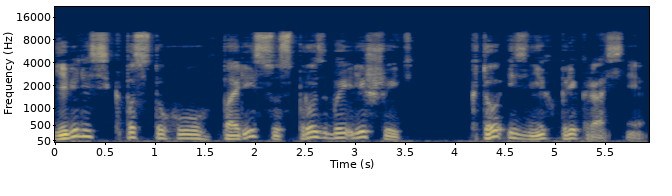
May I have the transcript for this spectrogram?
явились к пастуху Парису с просьбой решить, кто из них прекраснее.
